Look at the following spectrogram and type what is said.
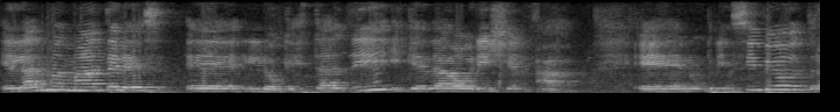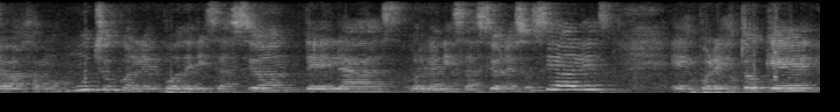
El alma mater es eh, lo que está allí y que da origen a. en un principio trabajamos mucho con la empoderización de las organizaciones sociales, es por esto que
